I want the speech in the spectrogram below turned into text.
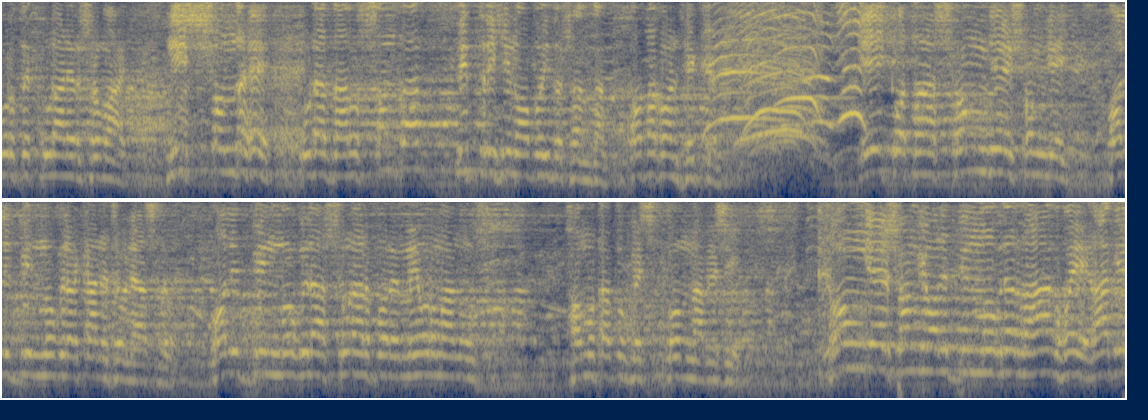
করেছে কোরআনের সময়, নিঃসন্দেহে ওটা যার সন্তান, পিতৃহীন অবৈধ সন্তান। কথাক্ষণ ঠিক? এই কথা সঙ্গে সঙ্গে অলিভ বিন মগিরার কানে চলে আসলো। অলিভ বিন মগিরা শোনার পরে মেয়র মানুষ ক্ষমতা তো বেশি কম না বেশি। সঙ্গে সঙ্গে অলিদ্দিন মোগলের রাগ হয়ে, রাগে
